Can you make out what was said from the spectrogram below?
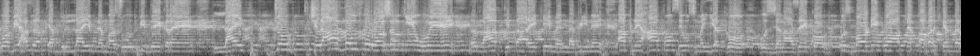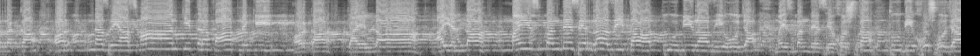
वो भी हज़रत अब्दुल्ला इब्न मसूद भी देख रहे हैं। लाइट जो चिराग तो उसको रोशन किए हुए हैं। रात की तारीखी में नबी ने अपने हाथों से उस मैयत को, उस जनाजे को, उस बॉडी को आपने कब्र के अंदर रखा, और नज़र आसमान की तरफ़ आपने की और कहा, क्या अल्लाह आई अल्लाह, मैं इस बंदे से राज़ी था, तू भी राज़ी हो जा। मैं इस बंदे से खुश था, तू भी खुश हो जा।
